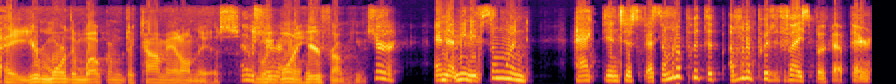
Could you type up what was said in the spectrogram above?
hey, you're more than welcome to comment on this, Oh, and sure. we want to hear from you. Sure. And I mean, if someone hacked into Scott, I'm going to put the I'm going to put the Facebook up there.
